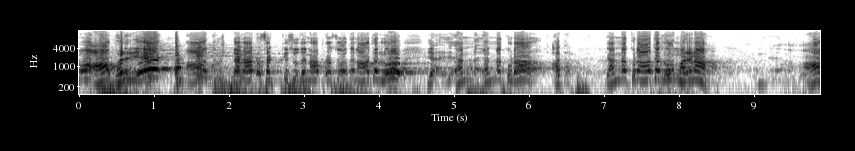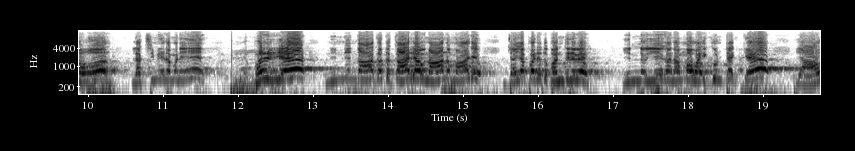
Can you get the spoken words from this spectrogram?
ಓ, ಆ ಬಳಿರಿ, ಆ ದುಷ್ಟರಾದ ಶಕ್ತಿ ಸುಧನ, ಪ್ರಚೋದನ ಆದರೂ ಎನ್ನ ಕೂಡ ಅದ, ಎನ್ನ ಕೂಡ ಆದರೂ ಮರಣ. ಆ ಲಕ್ಷ್ಮೀ ರಮಣಿ, ಬಳ್ರಿ, ನಿನ್ನಿಂದ ಆಗದ ಕಾರ್ಯವು ನಾನು ಮಾಡಿ ಜಯ ಪಡೆದು ಬಂದಿರುವೆ. ಇನ್ನು ಈಗ ನಮ್ಮ ವೈಕುಂಠಕ್ಕೆ ಯಾವ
